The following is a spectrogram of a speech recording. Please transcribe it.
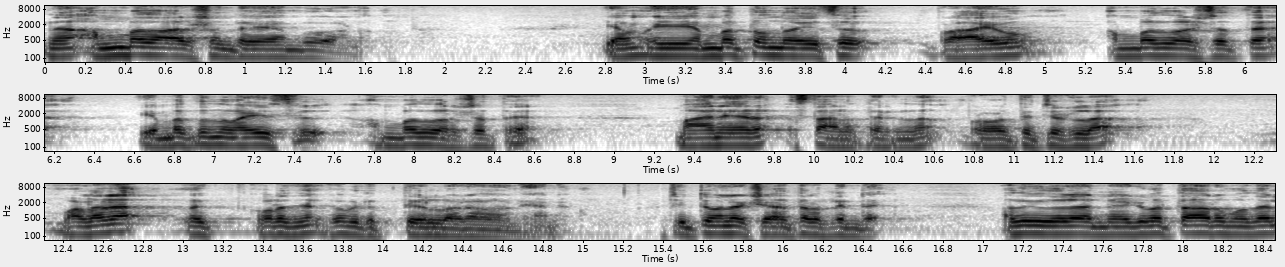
അമ്പത് വർഷം തികയാൻ പോവുകയാണ്. ഈ എൺപത്തൊന്ന് വയസ്സ് പ്രായവും അമ്പത് വർഷത്തെ എൺപത്തൊന്ന് വയസ്സിൽ അമ്പത് വർഷത്തെ മാനേജർ സ്ഥാനത്തിരുന്ന് പ്രവർത്തിച്ചിട്ടുള്ള വളരെ കുറഞ്ഞ വ്യക്തികളിൽ ഒരാളാണ് ഞാൻ. ചുറ്റുമല ക്ഷേത്രത്തിന്റെ അത് ഇതുപോലെ തന്നെ എഴുപത്താറ് മുതൽ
